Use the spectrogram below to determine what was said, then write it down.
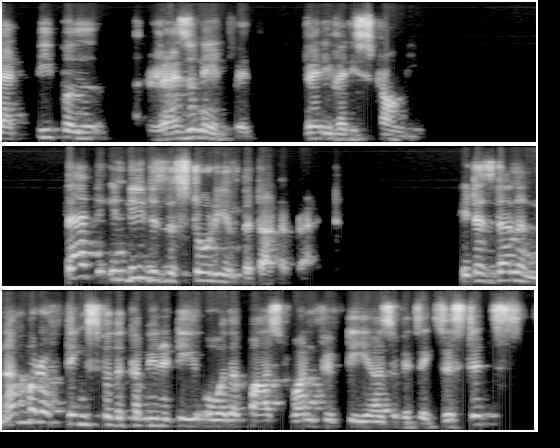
that people resonate with very, very strongly. That indeed is the story of the Tata brand. It has done a number of things for the community over the past 150 years of its existence,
